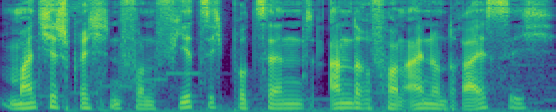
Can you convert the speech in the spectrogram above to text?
Manche sprechen von 40 Prozent, andere von 31.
